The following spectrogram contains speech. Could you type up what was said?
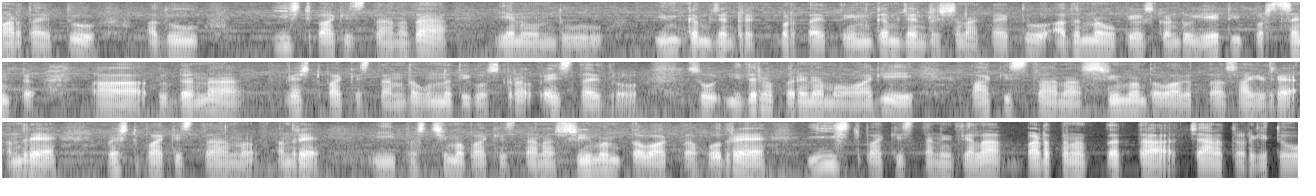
ಮಾಡ್ತಾ ಇತ್ತು. ಅದು ಈಸ್ಟ್ ಪಾಕಿಸ್ತಾನದ ಏನೊಂದು ಇನ್ಕಮ್ ಜನರೇಟ್ ಬರ್ತಾ ಇತ್ತು ಇನ್ಕಮ್ ಜನರೇಷನ್ ಆಗ್ತಾ ಇತ್ತು, ಅದನ್ನು ಉಪಯೋಗಿಸ್ಕೊಂಡು ಏಯ್ಟಿ ಪರ್ಸೆಂಟ್ ದುಡ್ಡನ್ನು ವೆಸ್ಟ್ ಪಾಕಿಸ್ತಾನದ ಉನ್ನತಿಗೋಸ್ಕರ ವಹಿಸ್ತಾ ಇದ್ರು. ಸೊ ಇದರ ಪರಿಣಾಮವಾಗಿ ಪಾಕಿಸ್ತಾನ ಶ್ರೀಮಂತವಾಗುತ್ತಾ ಸಾಗಿದ್ರೆ, ಅಂದರೆ ವೆಸ್ಟ್ ಪಾಕಿಸ್ತಾನ, ಅಂದರೆ ಈ ಪಶ್ಚಿಮ ಪಾಕಿಸ್ತಾನ ಶ್ರೀಮಂತವಾಗ್ತಾ ಹೋದರೆ ಈಸ್ಟ್ ಪಾಕಿಸ್ತಾನ ಇದೆಯಲ್ಲ, ಬಡತನದತ್ತ ಜಾರತೊಡಗಿತು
